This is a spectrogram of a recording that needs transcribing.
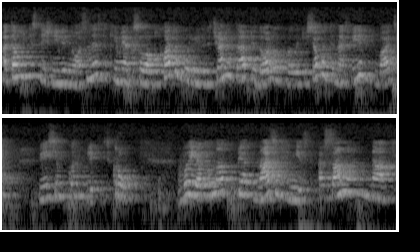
Антагоністичні відносини з такими, як солова хата, бурвілічани та підорлик великий. Всього 11 видів 28 конфліктів. Круг. Виявлено 15 гнізд, а саме на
